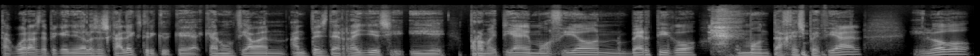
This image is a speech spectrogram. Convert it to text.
¿Te acuerdas de pequeño de los Scalectric que, que anunciaban antes de Reyes y, prometía emoción, vértigo, un montaje especial? Y luego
